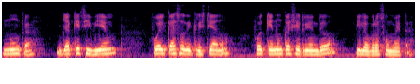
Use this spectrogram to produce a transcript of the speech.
nunca, ya que si bien fue el caso de Cristiano, fue que nunca se rindió y logró su meta.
